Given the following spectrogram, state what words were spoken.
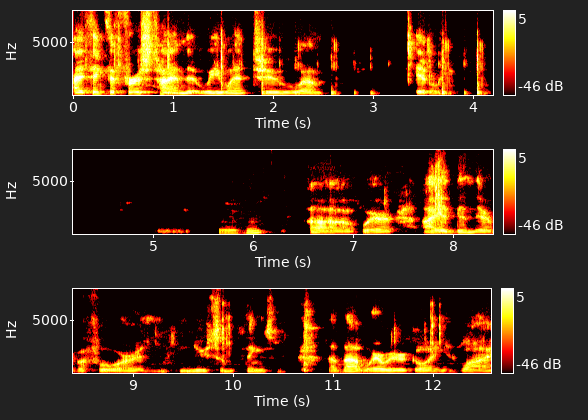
I think the first time that we went to um, Italy, hmm uh, where I had been there before and knew some things about where we were going and why.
